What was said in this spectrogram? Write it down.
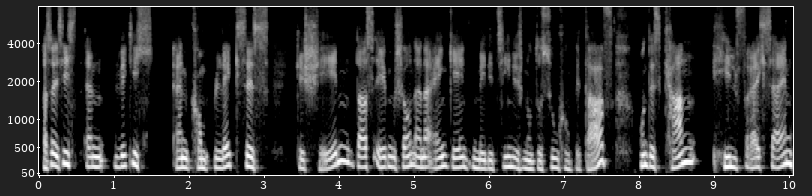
Also es ist ein wirklich ein komplexes Geschehen, das eben schon einer eingehenden medizinischen Untersuchung bedarf. Und es kann hilfreich sein,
